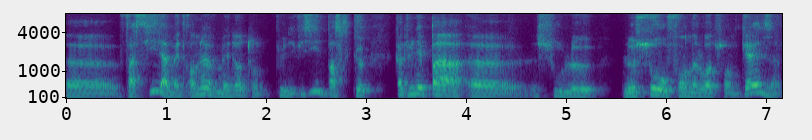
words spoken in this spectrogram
euh, faciles à mettre en œuvre, mais d'autres plus difficiles, parce que quand tu n'es pas sous le, le sceau au fond de la loi de 75,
